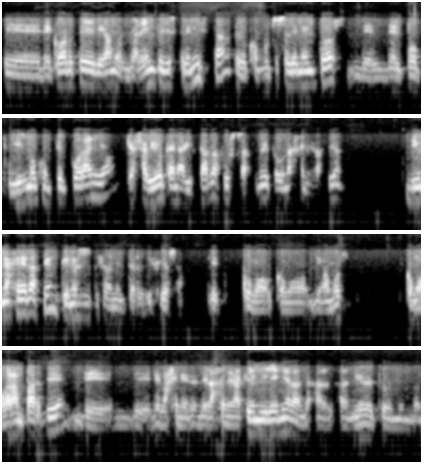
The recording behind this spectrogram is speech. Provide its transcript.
eh, de corte, digamos, violento y extremista, pero con muchos elementos del, del populismo contemporáneo que ha sabido canalizar la frustración de toda una generación de una generación que no es especialmente religiosa, que como, como digamos, como gran parte de, la, de la, generación millennial al, nivel de todo el mundo.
